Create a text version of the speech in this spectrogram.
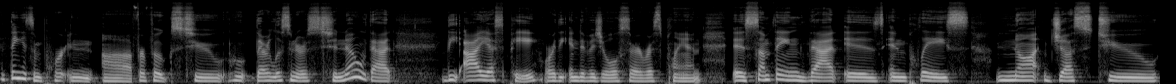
I think it's important uh, for folks to, who, their listeners, to know that the ISP or the individual service plan is something that is in place not just to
